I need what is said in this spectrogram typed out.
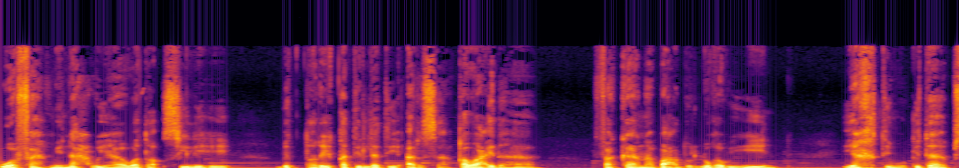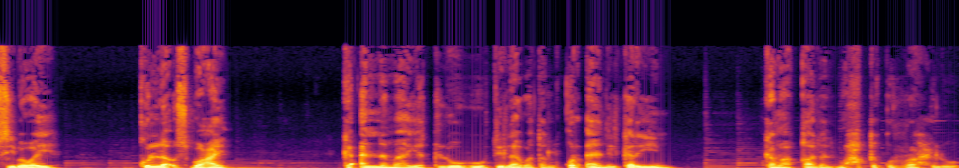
وفهم نحوها وتأصيله بالطريقة التي أرسى قواعدها فكان بعض اللغويين يختم كتاب سيبويه كل أسبوعين كأنما يتلوه تلاوة القرآن الكريم كما قال المحقق الراحل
